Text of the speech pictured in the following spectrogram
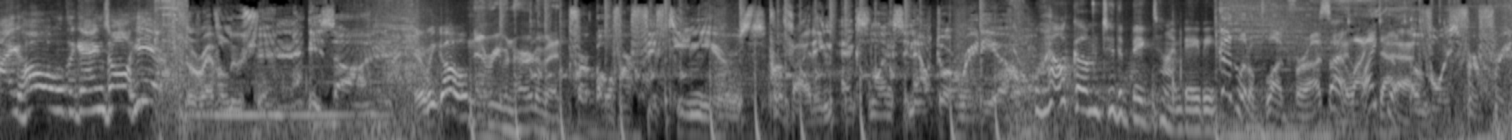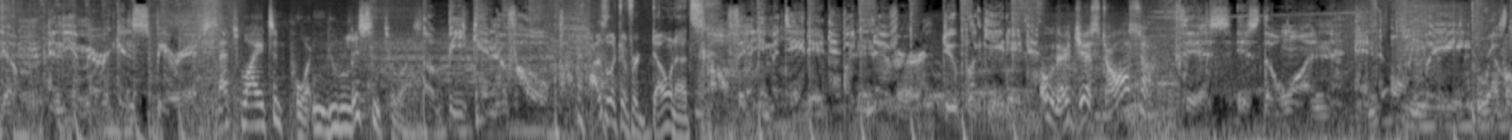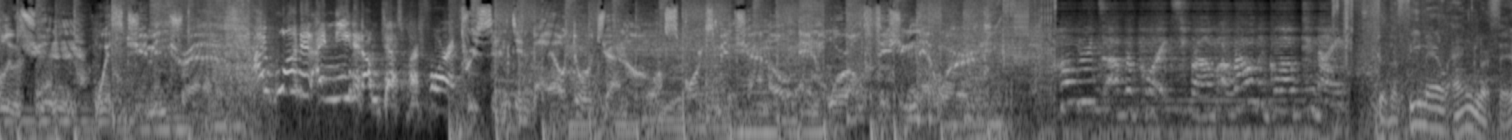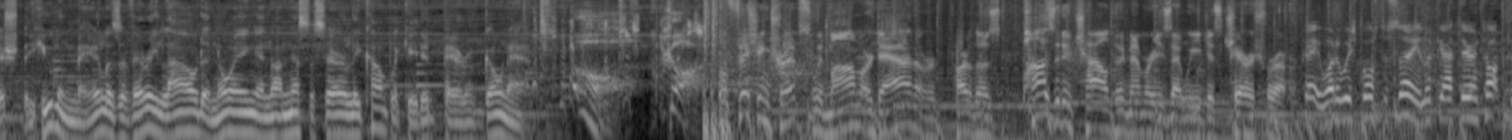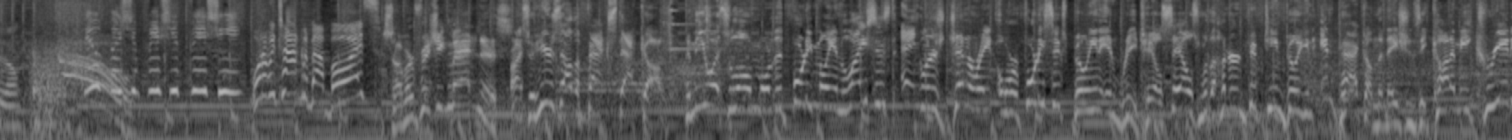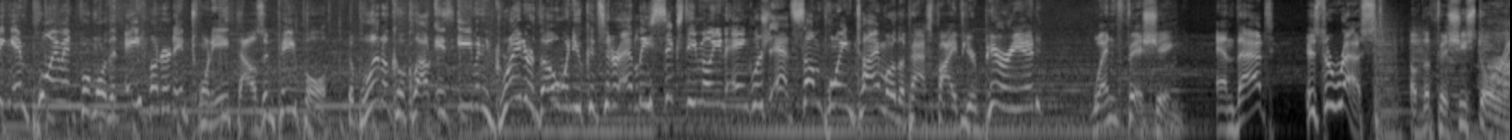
Hi ho, the gang's all here. The revolution is on. Here we go. Never even heard of it. For over 15 years, providing excellence in outdoor radio. Welcome to the big time, baby. Good little plug for us. I, like, like that. A voice for freedom and the American spirit. That's why it's important you listen to us. A beacon of hope. I was looking for donuts. Often imitated, but never duplicated. Oh, they're just awesome. This is the one and only Revolution with Jim and Trav. I want it. I need it. I'm desperate for it. Presented by Outdoor Channel, Sportsman Channel, and World Fishing Network. Hundreds of reports from around the globe tonight. To the female anglerfish, the human male is a very loud, annoying, and unnecessarily complicated pair of gonads. Oh, God. Well, fishing trips with mom or dad or part of those positive childhood memories that we just cherish forever. Okay, what are we supposed to say? Look out there and talk to them. Fishy, fishy, fishy. What are we talking about, boys? Summer fishing madness. All right, so here's how the facts stack up. In the U.S. alone, more than 40 million licensed anglers generate over 46 billion in retail sales, with 115 billion impact on the nation's economy, creating employment for more than 828,000 people. The political clout is even greater, though, when you consider at least 60 million anglers at some point in time over the past five-year period went fishing, and that is the rest of the fishy story.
